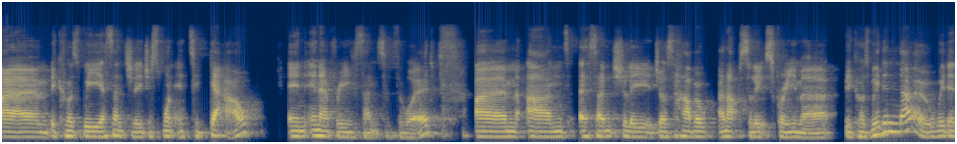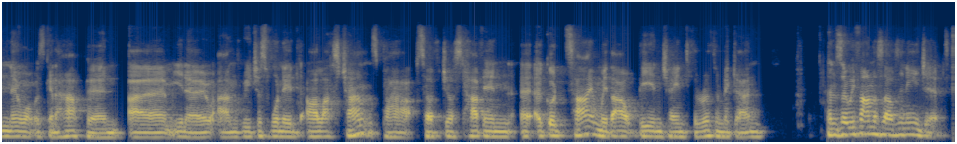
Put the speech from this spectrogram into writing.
um, because we essentially just wanted to get out in, in every sense of the word, um, and essentially just have a, an absolute screamer because we didn't know, we didn't know what was going to happen, um, you know, and we just wanted our last chance, perhaps, of just having a, a good time without being chained to the rhythm again. And so we found ourselves in Egypt.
